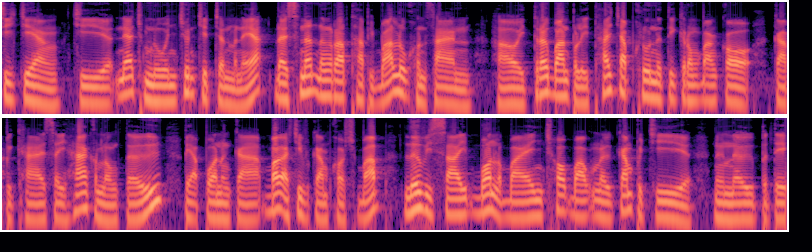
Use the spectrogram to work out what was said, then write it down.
ស៊ីជាងជាអ្នកជំនួញជនជាតិចិនម្នាក់ដែលស្និទ្ធនឹងរដ្ឋាភិបាលលោកហ៊ុនសែនហើយត្រូវបានប៉ូលីសថៃចាប់ខ្លួននៅទីក្រុងបាងកកកាលពីខែសីហាកន្លងទៅពាក់ព័ន្ធនឹងការបើកអាជីវកម្មខុសច្បាប់លើវិស័យបនលបែងឆោបបោកនៅកម្ពុជា និងនៅប្រទេស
